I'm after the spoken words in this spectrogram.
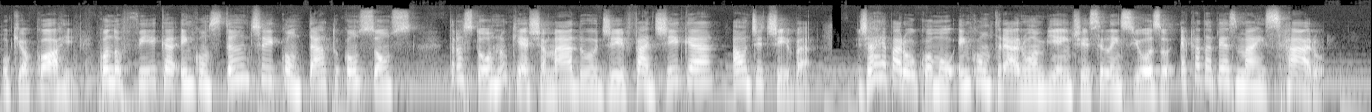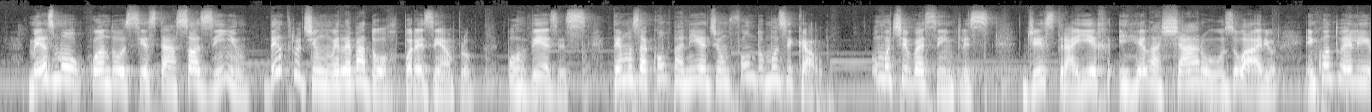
o que ocorre quando fica em constante contato com sons, transtorno que é chamado de fadiga auditiva. Já reparou como encontrar um ambiente silencioso é cada vez mais raro? Mesmo quando se está sozinho, dentro de um elevador, por exemplo, por vezes temos a companhia de um fundo musical. O motivo é simples: distrair e relaxar o usuário enquanto ele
